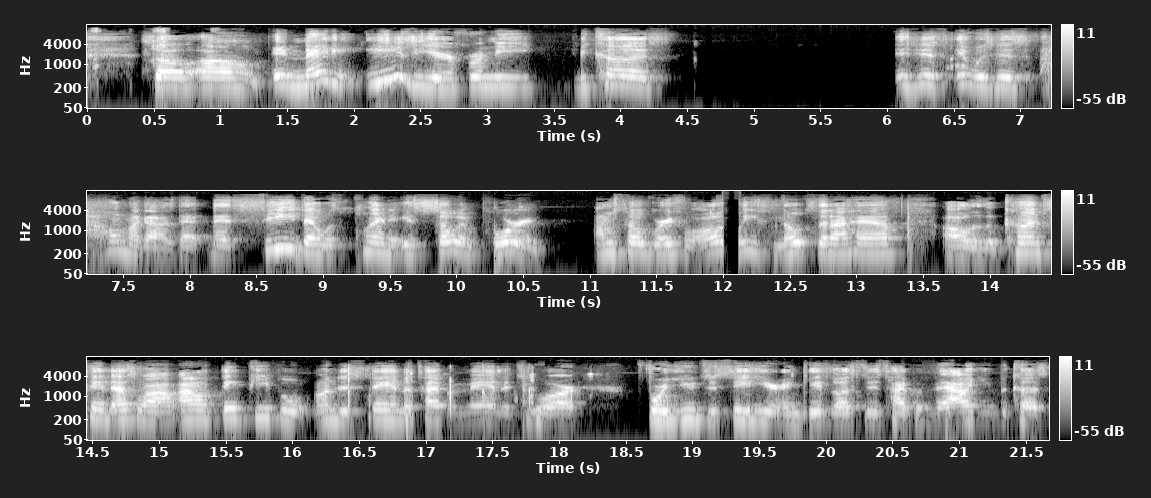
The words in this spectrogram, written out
so um, it made it easier for me because it just it was just oh my gosh that that seed that was planted is so important. I'm so grateful. All these notes that i have all of the content that's why i don't think people understand the type of man that you are for you to sit here and give us this type of value because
